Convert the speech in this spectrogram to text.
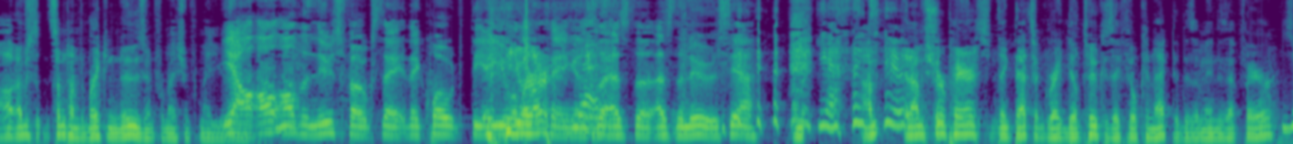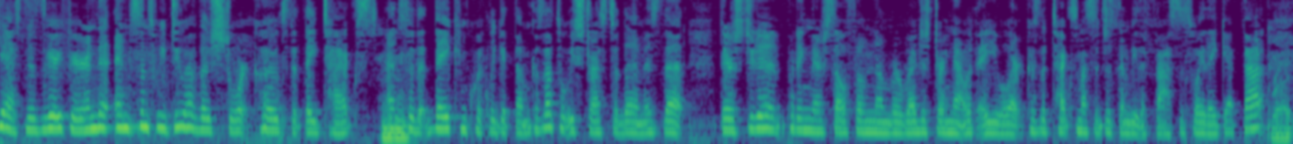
obviously, sometimes breaking news information from AU. Yeah, all, all, all the news folks they, they quote the AU alert alert. thing Yes. as, the, as the as the news. Yeah, Yeah, they I'm, do. and I'm sure parents think that's a great deal too because they feel connected. Does I mean is that fair? Yes, that's very fair. And, the, and since we do have those short codes that they text, and Mm-hmm. so that they can quickly get them, because that's what we stress to them is that their student putting their cell phone number, registering that with AU Alert, because the text message is going to be the fastest way they get that. Right.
